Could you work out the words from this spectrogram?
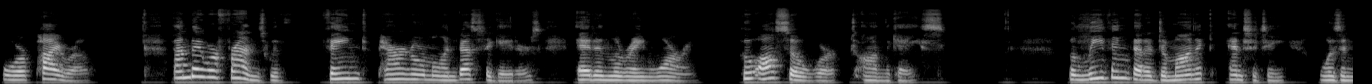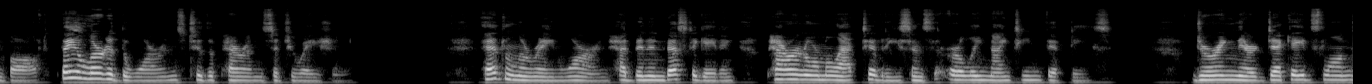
or PIRO and they were friends with famed paranormal investigators Ed and Lorraine Warren, who also worked on the case. Believing that a demonic entity was involved, they alerted the Warrens to the Perron situation. Ed and Lorraine Warren had been investigating paranormal activity since the early 1950s. During their decades long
